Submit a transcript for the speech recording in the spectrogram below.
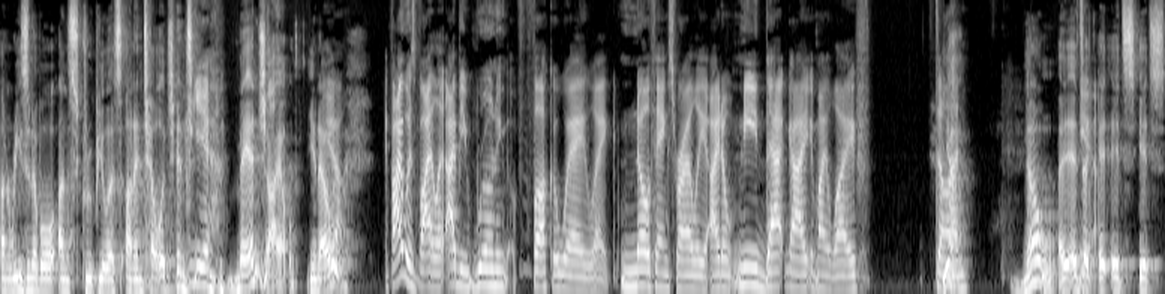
Unreasonable, unscrupulous, unintelligent yeah. man child, you know? Yeah. If I was Violet, I'd be running the fuck away. Like, no thanks, Riley. I don't need that guy in my life. Done. Yeah. No, it's yeah. like, it, it's, it's,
